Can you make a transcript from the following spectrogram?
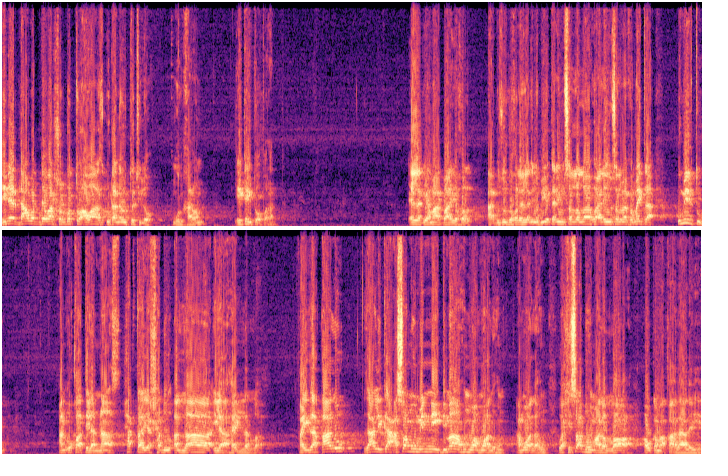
দিনের দাওয়াত দেওয়ার সর্বত্র আওয়াজ উঠানে উঠতে ছিল মূল কারণ এইটাই তো অপরাধ। এর লাগে আমার ভাই হল আর বুজুর্গ হল এর লাগে নবী করিম সাল্লাল্লাহু আলাইহি ওয়াসাল্লাম ফরমাইতরা, উমিরতু আন উকাতিল নাস হাত্তা ইয়াশহাদু আল্লাহ ইলাহা ইল্লাল্লাহ। ফাইদা কালু, যালিকা আসামু মিন্নি দিমাহুম ওয়া আমওয়ালুহুম। আমওয়ালাহুম ওয়া হিসাবুহুম আলাল্লাহ, আও কামা ক্বালা আলাইহি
